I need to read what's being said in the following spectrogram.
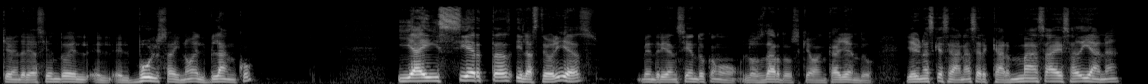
que vendría siendo el, el, el bullseye, ¿no? El blanco. Y hay ciertas, y las teorías vendrían siendo como los dardos que van cayendo. Y hay unas que se van a acercar más a esa diana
